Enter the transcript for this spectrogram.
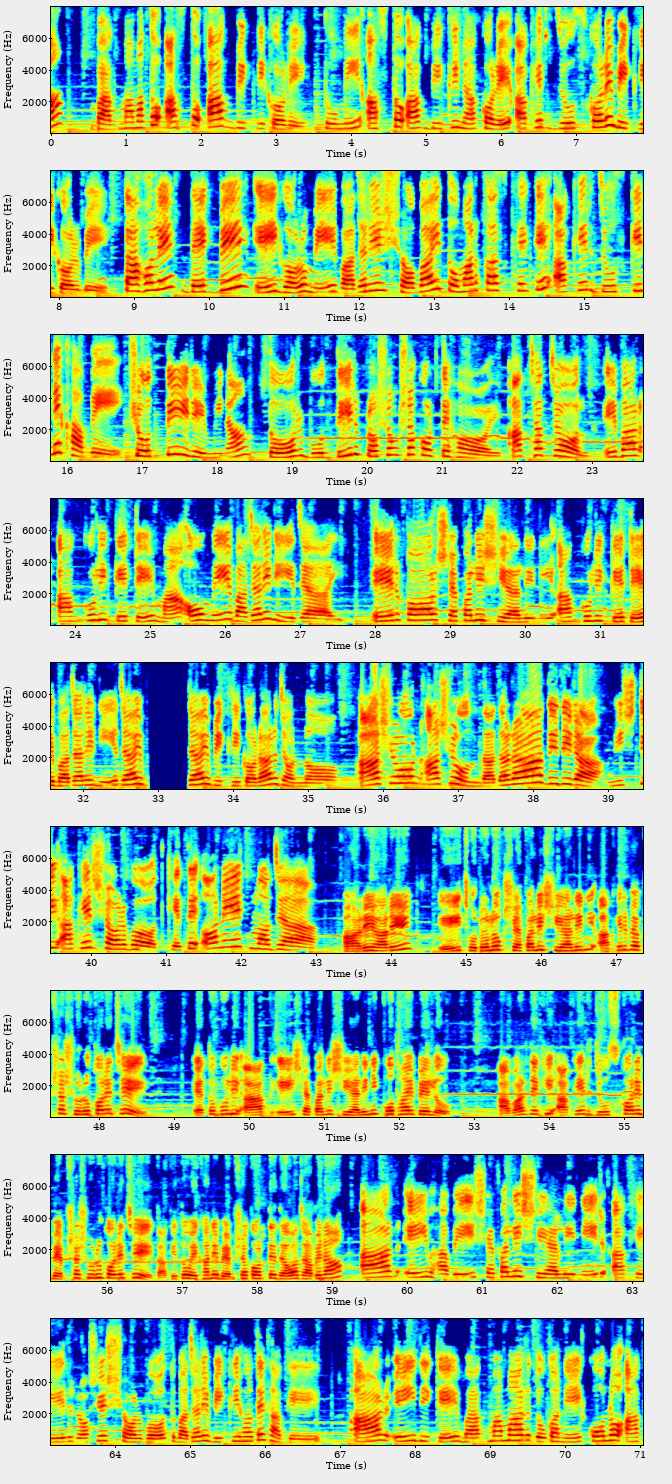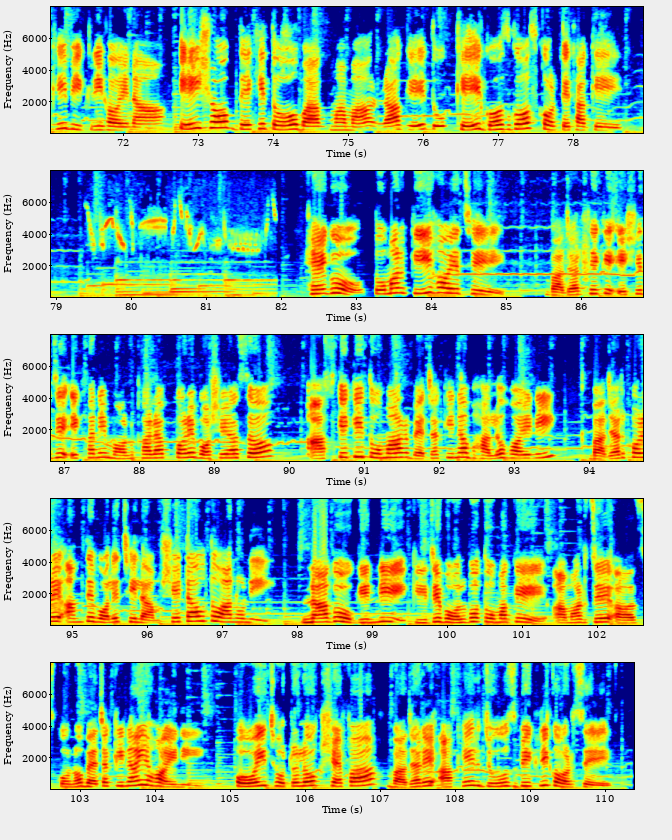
বাঘ মামা তো আস্ত আখ বিক্রি করে। তুমি আস্ত আখ বিক্রি না করে আখের জুস করে বিক্রি করবে। তাহলে দেখবে গরমে বাজারের সবাই তোমার কাছ থেকে আখের জুস কিনে খাবে। সত্যি রে মিনা, তোর বুদ্ধির প্রশংসা করতে হয়। আচ্ছা চল, এবার আখগুলি কেটে মা ও মেয়ে বাজারে নিয়ে যায় এরপর শেফালি শিয়ালিনী আখগুলি কেটে বাজারে নিয়ে যায় যায় বিক্রি করার জন্য। আসুন আসুন, দাদারা, দিদিরা, মিষ্টি আখের শরবত খেতে অনেক মজা। আরে আরে, এই ছোট লোক শেফালি শিয়ালিনী আখের ব্যবসা শুরু করেছে। এতগুলি আখ এই শেফালি শিয়ালিনী কোথায় পেল? আবার দেখি আখের জুস করে ব্যবসা শুরু করেছে তাকে তো এখানে ব্যবসা করতে দেওয়া যাবে না। আর এইভাবে শেফালি শিয়ালিনীর আখের রসের শরবত বাজারে বিক্রি হতে থাকে। আর এইদিকে বাঘমামার দোকানে কোনো আখই বিক্রি হয় না। এই সব দেখে তো বাঘমামা রাগে দুঃখে গজ গজ করতে থাকে। হ্যাঁ গো তোমার কি হয়েছে? বাজার থেকে এসে যে এখানে মন খারাপ করে বসে আছো? আজকে কি তোমার বেচা কিনা ভালো হয়নি? বাজার করে আনতে বলেছিলাম, সেটাও তো আনোনি। না গো গিন্নি, কি যে বলব তোমাকে, আমার যে আজ কোনো বেচা কিনাই হয়নি। ওই ছোট লোক শেফা বাজারে আখের জুস বিক্রি করছে।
